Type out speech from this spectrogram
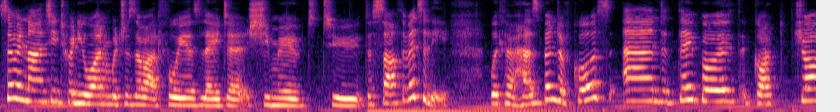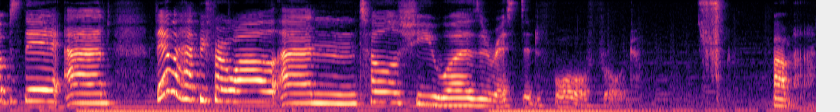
So in 1921, which was about four years later, she moved to the south of Italy with her husband, of course, and they both got jobs there and they were happy for a while until she was arrested for fraud. Bummer.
